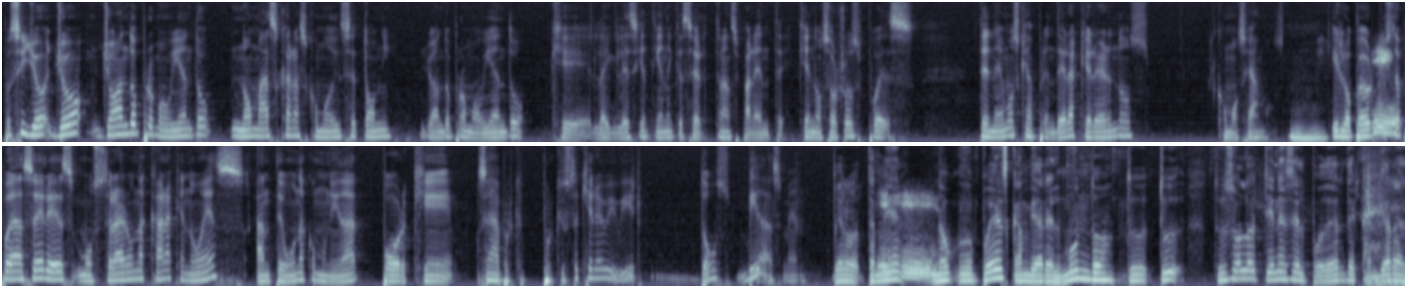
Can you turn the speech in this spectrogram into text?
Pues sí, yo, yo, yo ando promoviendo no máscaras, como dice Tony. Yo ando promoviendo que la iglesia tiene que ser transparente. Que nosotros, pues, tenemos que aprender a querernos como seamos. Mhm. Y lo peor que usted puede hacer es mostrar una cara que no es ante una comunidad porque, o sea, porque, porque usted quiere vivir dos vidas, man. Pero también no, no puedes cambiar el mundo. Tú, tú, tú solo tienes el poder de cambiar a,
